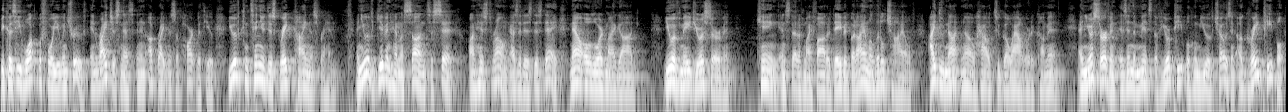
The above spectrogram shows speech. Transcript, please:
because he walked before you in truth, in righteousness, and in uprightness of heart with you. You have continued this great kindness for him, and you have given him a son to sit on his throne, as it is this day. Now, O Lord my God, you have made your servant king instead of my father David, but I am a little child. I do not know how to go out or to come in. And your servant is in the midst of your people whom you have chosen, a great people,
